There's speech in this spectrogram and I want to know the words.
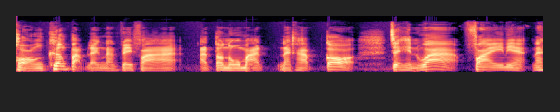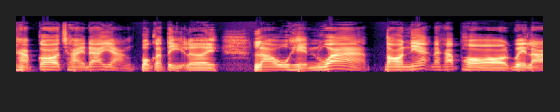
ของเครื่องปรับแรงดันไฟฟ้าอัตโนมัตินะครับ ก็จะเห็นว่าไฟเนี่ยนะครับก็ใช้ได้อย่างปกติเลย เราเห็นว่าตอนเนี้ยนะครับพอเวลา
